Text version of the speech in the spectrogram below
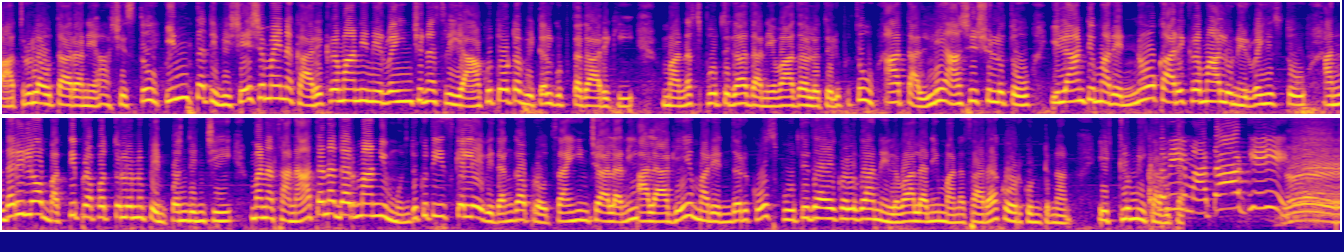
పాత్రులవుతారని ఆశిస్తూ ఇంతటి విశేషమైన కార్యక్రమాన్ని నిర్వహించిన శ్రీ ఆకుతోట విఠల్ గుప్త గారికి మనస్ఫూర్తిగా ధన్యవాదాలు తెలుపుతూ ఆ తల్లి ఆశీస్సులతో ఇలాంటి మరెన్నో కార్యక్రమాలు నిర్వహిస్తూ అందరిలో భక్తి ప్రపత్తులను పెంపొందించి మన సనాతన ధర్మాన్ని ముందుకు తీసుకెళ్ళే విధంగా ప్రోత్సహించాలని అలాగే మరెందరికో స్ఫూర్తిదాయకులుగా నిలవాలని మనసారా కోరుకుంటున్నాను. ఇట్లు మీ కవిత. Hey.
